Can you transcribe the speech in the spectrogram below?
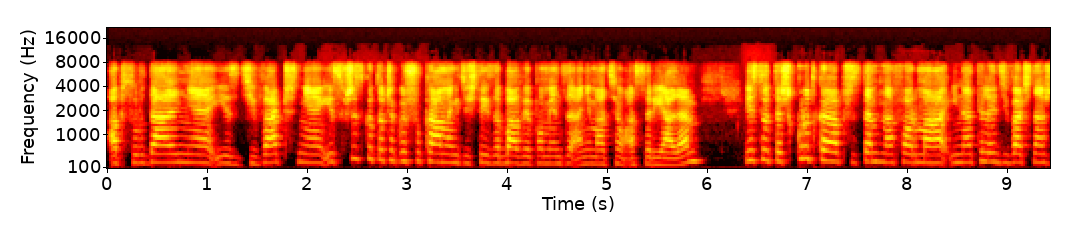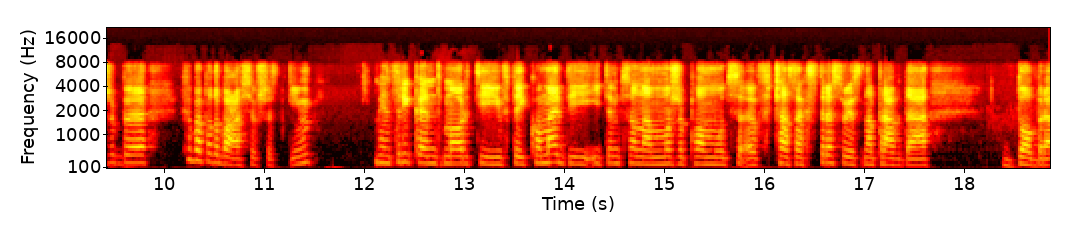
absurdalnie, jest dziwacznie, jest wszystko to, czego szukamy gdzieś tej zabawie pomiędzy animacją a serialem. Jest to też krótka, przystępna forma i na tyle dziwaczna, żeby chyba podobała się wszystkim. Więc Rick and Morty w tej komedii i tym, co nam może pomóc w czasach stresu, jest naprawdę dobre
